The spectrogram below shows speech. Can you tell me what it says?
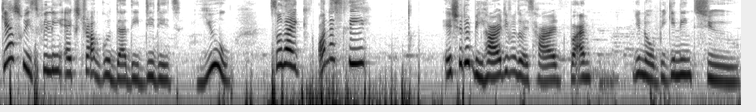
Guess who is feeling extra good that they did it? You. So, like, honestly, it shouldn't be hard, even though it's hard, but I'm you know, beginning to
